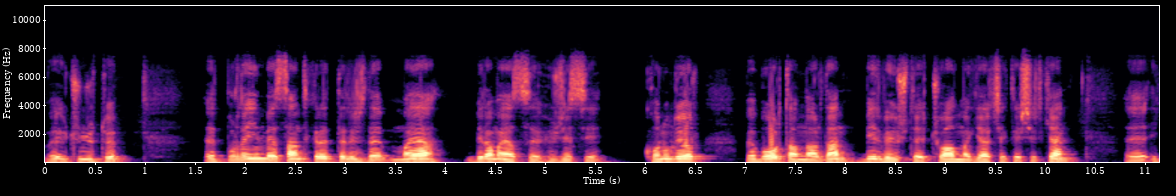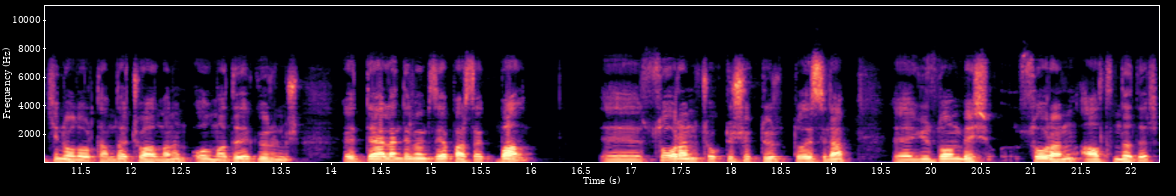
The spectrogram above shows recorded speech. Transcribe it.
ve üçüncü tüp. Evet, burada 25 santigrat derecede maya, bira mayası hücresi konuluyor ve bu ortamlardan 1 ve 3'te çoğalma gerçekleşirken 2 e, nolu ortamda çoğalmanın olmadığı görülmüş. Evet, değerlendirmemizi yaparsak bal e, su oranı çok düşüktür. Dolayısıyla e, %15 su oranının altındadır.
